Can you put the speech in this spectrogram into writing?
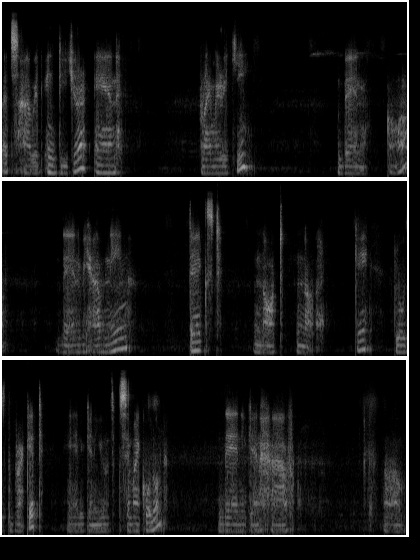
Let's have it integer and primary key then comma then we have name text not null. Okay close the bracket and you can use semicolon. Then you can have um,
